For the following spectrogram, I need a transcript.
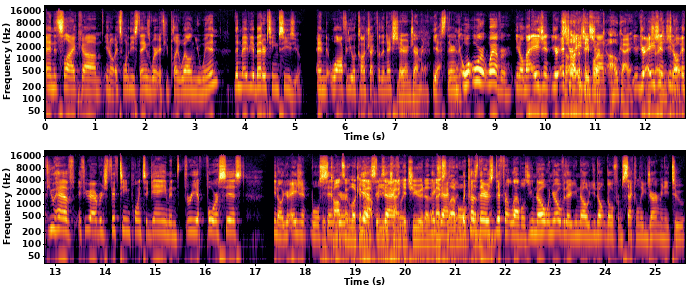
and it's like um, you know, it's one of these things where if you play well and you win, then maybe a better team sees you and will offer you a contract for the next year. They're in Germany. yes, they're in, or, or wherever. You know, my agent. Your it's So your other agent's people job. are okay. your, your agent. agent's You know, job. if you have if you average 15 points a game and three or four assists, you know, your agent will He's send constantly your, looking yes, out for exactly. you, trying to get you to the exactly. next level. because there's different levels. You know, when you're over there, you know you don't go from second league Germany to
